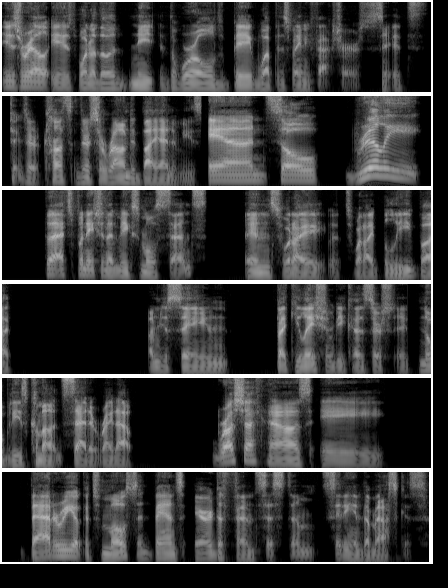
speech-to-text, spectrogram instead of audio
Israel is one of the the world's big weapons manufacturers. It's they're constant, they're surrounded by enemies, and so really, the explanation that makes most sense, and it's what I it's what I believe, but I'm just saying speculation because there's it, nobody's come out and said it right out. Russia has a battery of its most advanced air defense system sitting in Damascus,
